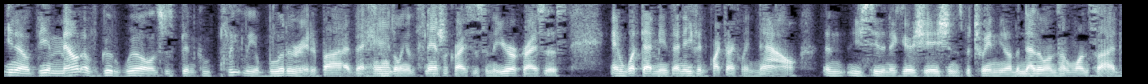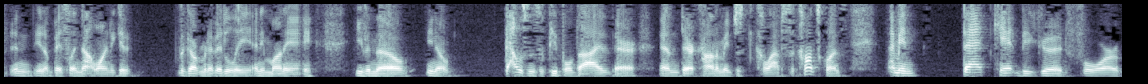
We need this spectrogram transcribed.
you know, the amount of goodwill has just been completely obliterated by the handling of the financial crisis and the euro crisis and what that means. And even quite frankly now, and you see the negotiations between, you know, the Netherlands on one side and, you know, basically not wanting to give the government of Italy any money, even though, you know, thousands of people died there and their economy just collapsed as a consequence. I mean, that can't be good for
